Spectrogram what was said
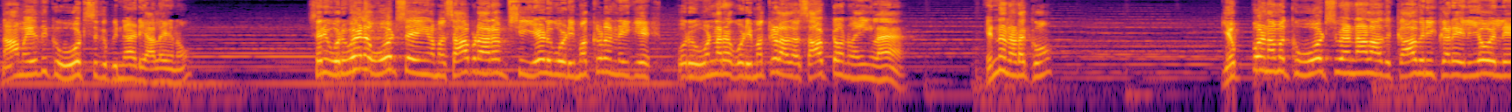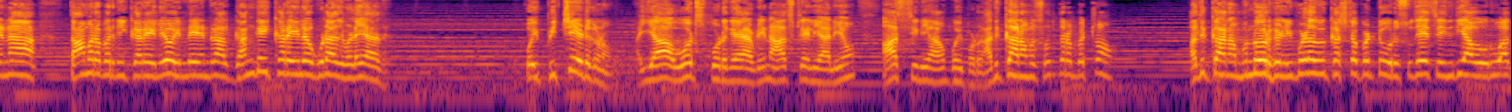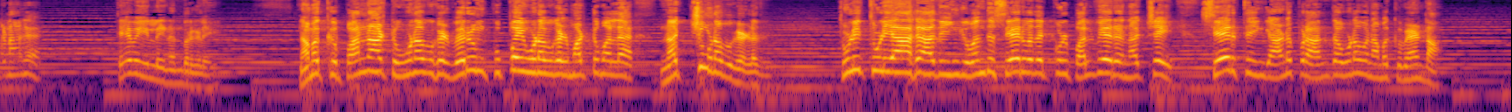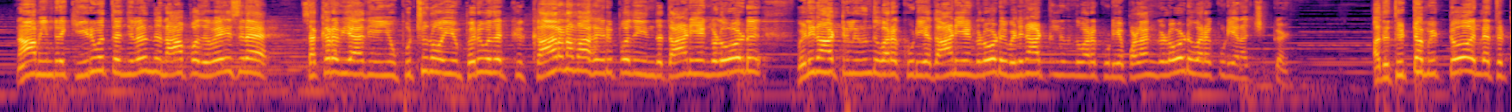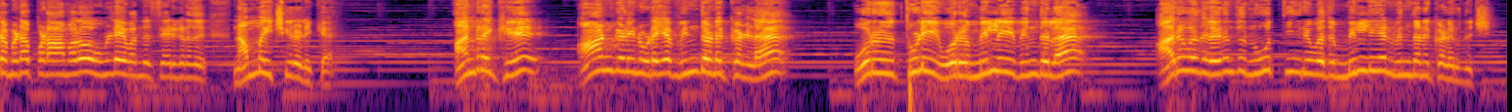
நாம எதுக்கு ஓட்ஸுக்கு பின்னாடி அலையணும்? சரி ஒருவேளை ஓட்ஸை நம்ம சாப்பிட ஆரம்பிச்சு ஏழு கோடி மக்களும் இன்னைக்கு ஒரு ஒன்னரை கோடி மக்கள் அதை சாப்பிட்டோம்னு வைங்களேன் என்ன நடக்கும்? எப்ப நமக்கு ஓட்ஸ் வேணாலும் அது காவிரி கரையிலயோ இல்லைன்னா தாமிரபரணி கரையிலோ இல்லை என்றால் கங்கை கரையிலோ கூட அது விளையாது. போய் பிச்சை எடுக்கணும். ஐயா ஓட்ஸ் போடுங்க அப்படின்னு ஆஸ்திரேலியாலையும் ஆஸ்திரேலியாவும் போய் போடுங்க. அதுக்காக நம்ம சுதந்திரம் பெற்றோம். அதுக்கான முன்னோர்கள் இவ்வளவு கஷ்டப்பட்டு ஒரு சுதேச இந்தியாவை உருவாக்குனாங்க. தேவையில்லை நண்பர்களே. நமக்கு பன்னாட்டு உணவுகள் வெறும் குப்பை உணவுகள் மட்டுமல்ல நச்சு உணவுகள் அது. துளி துளியாக அது இங்கு வந்து சேர்வதற்குள் பல்வேறு நச்சை சேர்த்து இங்க அனுப்புற அந்த உணவு நமக்கு வேண்டாம். நாம் இன்றைக்கு இருபத்தஞ்சுல இருந்து நாற்பது வயசுல சக்கர வியாதியையும் புற்றுநோயும் பெறுவதற்கு காரணமாக இருப்பது இந்த தானியங்களோடு வெளிநாட்டில் இருந்து வரக்கூடிய தானியங்களோடு வெளிநாட்டில் இருந்து வரக்கூடிய பழங்களோடு வரக்கூடிய நச்சுக்கள். அது திட்டமிட்டோ இல்ல திட்டமிடப்படாமலோ உள்ளே வந்து சேர்கிறது. நம்மை சீரழிக்க. அன்றைக்கு ஆண்களினுடைய விந்தணுக்கள்ல ஒரு துளி ஒரு மில்லி விந்துல அறுபதுல இருந்து நூத்தி இருபது மில்லியன் விந்தணுக்கள் இருந்துச்சு.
